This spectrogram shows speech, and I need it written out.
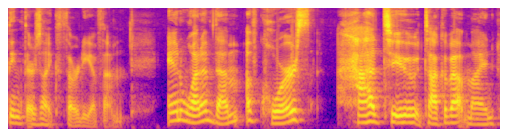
think there's like 30 of them. And one of them, of course, had to talk about mine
